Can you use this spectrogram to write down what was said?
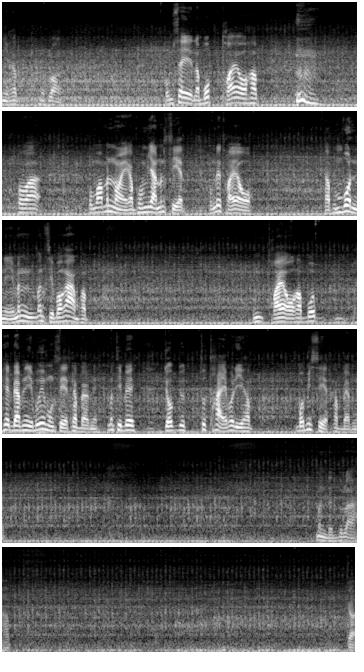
นี่ครับนกลอง ผมใส่ระบบถอยเอาครับ เพราะว่าผมว่ามันหน่อยครับ ผมยันมันเสียด ผมได้ถอยเอาแต่ผมบ่นนี่มันมันสีบ่งามครับ ถอยเอาครับบ่เฮ็ดแบบนี้บ่มีมองเสียดครับแบบนี้ มันสิไปจบอยู่ทุดไทายพอดีครับบ่มีเศษครับแบบนี้ มันเดินตุลาครับก็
